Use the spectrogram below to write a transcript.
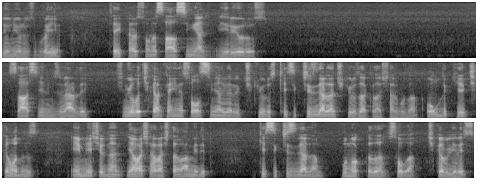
dönüyoruz burayı. Tekrar sonra sağ sinyal veriyoruz. Sağ sinyalimizi verdik. Şimdi yola çıkarken yine sol sinyal vererek çıkıyoruz. Kesik çizgilerden çıkıyoruz arkadaşlar buradan. Olduk ki çıkamadınız. Emniyet şeridinden yavaş yavaş devam edip kesik çizgilerden bu noktada sola çıkabiliriz.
